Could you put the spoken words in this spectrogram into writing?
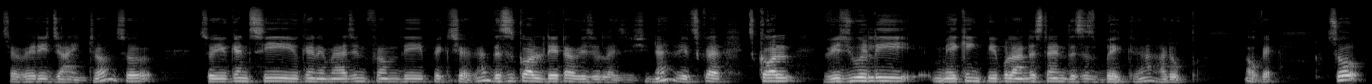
It's a very giant. Huh? So so you can see, you can imagine from the picture. huh? This is called data visualization. huh? It's it's called visually making people understand this is big. huh? Hadoop. Okay. So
